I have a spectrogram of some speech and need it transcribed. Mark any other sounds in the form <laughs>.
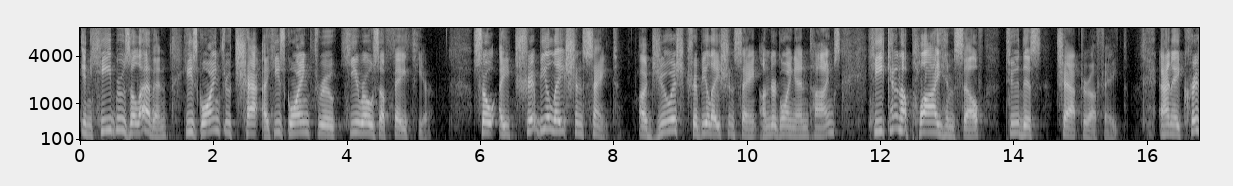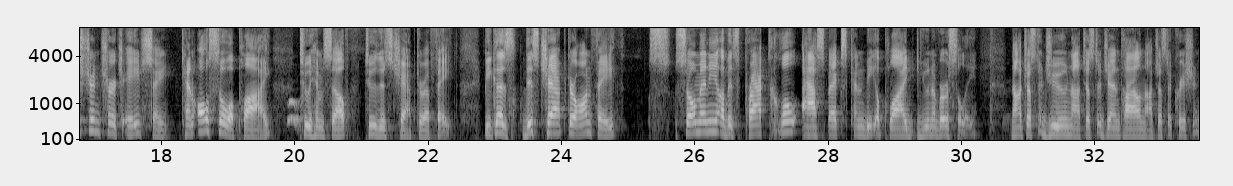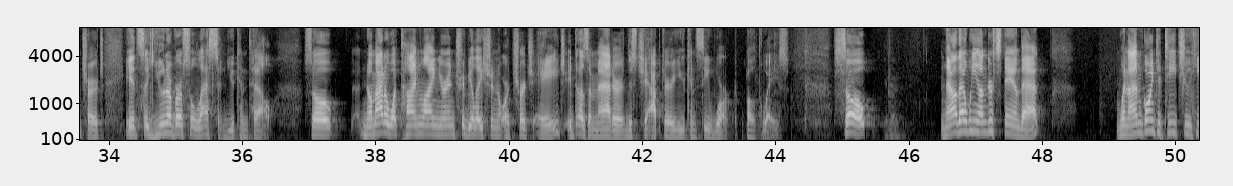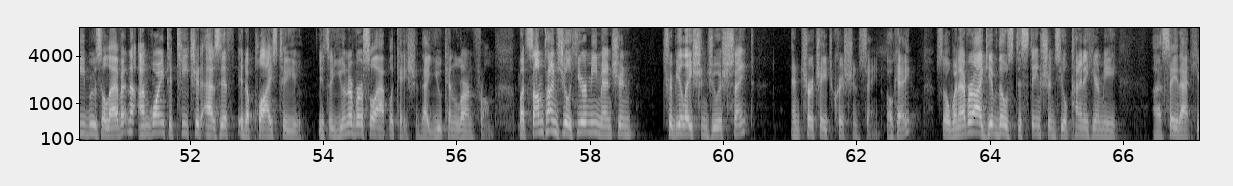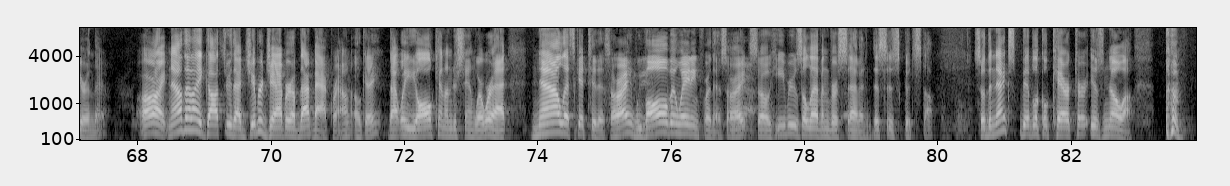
in Hebrews 11, he's going through cha- uh, he's going through heroes of faith here. So a tribulation saint, a Jewish tribulation saint undergoing end times, he can apply himself to this chapter of faith. And a Christian church age saint can also apply to himself to this chapter of faith. Because this chapter on faith so many of its practical aspects can be applied universally. Not just a Jew, not just a Gentile, not just a Christian church. It's a universal lesson, you can tell. So, no matter what timeline you're in, tribulation or church age, it doesn't matter. This chapter you can see work both ways. So, now that we understand that, when I'm going to teach you Hebrews 11, I'm going to teach it as if it applies to you. It's a universal application that you can learn from. But sometimes you'll hear me mention tribulation Jewish saint and church age Christian saint, okay? So whenever I give those distinctions, you'll kind of hear me uh, say that here and there. All right, now that I got through that jibber jabber of that background, okay, that way you all can understand where we're at. Now let's get to this, all right? We've all been waiting for this, all right? So Hebrews 11, verse 7. This is good stuff. So the next biblical character is Noah. <clears throat>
